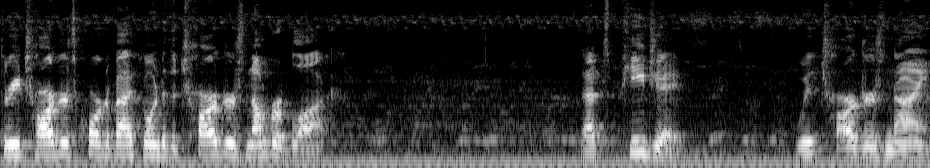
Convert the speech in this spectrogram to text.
Three Chargers quarterback going to the Chargers number block. That's PJ with Chargers 9.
